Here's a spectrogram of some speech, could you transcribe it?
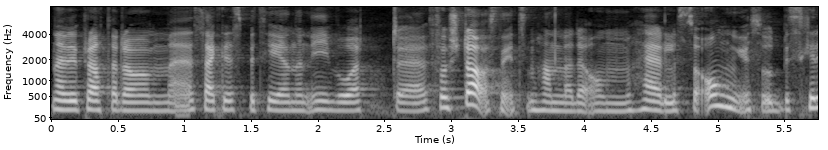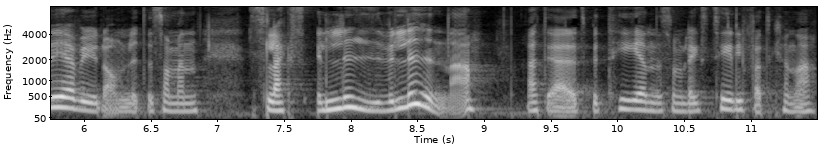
När vi pratade om eh, säkerhetsbeteenden i vårt eh, första avsnitt som handlade om hälsoångest så beskrev vi ju dem lite som en slags livlina. Att det är ett beteende som läggs till för att kunna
